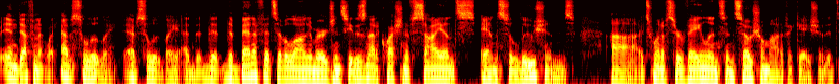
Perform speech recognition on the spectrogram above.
indefinitely. Absolutely, absolutely. Uh, The, the benefits of a long emergency. This is not a question of science and solutions. Uh, it's one of surveillance and social modification. It's,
